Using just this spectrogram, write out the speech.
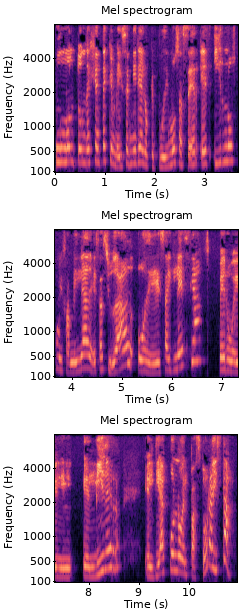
un montón de gente que me dice, mire, lo que pudimos hacer es irnos con mi familia de esa ciudad o de esa iglesia, pero el, el líder el diácono, el pastor, ahí está.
